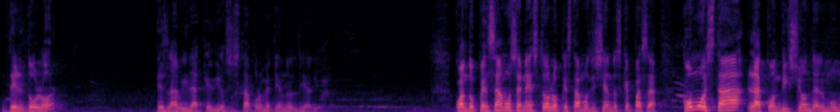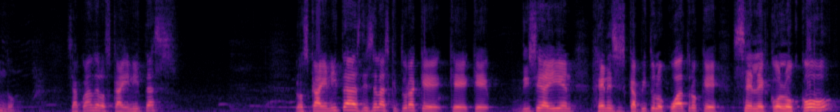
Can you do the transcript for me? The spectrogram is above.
del dolor es la vida que Dios está prometiendo el día de hoy. Cuando pensamos en esto, lo que estamos diciendo es, ¿qué pasa? ¿Cómo está la condición del mundo? ¿Se acuerdan de los cainitas? Los cainitas, dice la escritura que, que, dice ahí en Génesis capítulo 4 que se le colocó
